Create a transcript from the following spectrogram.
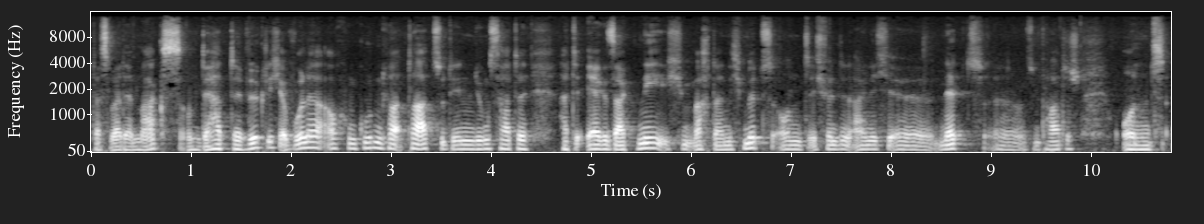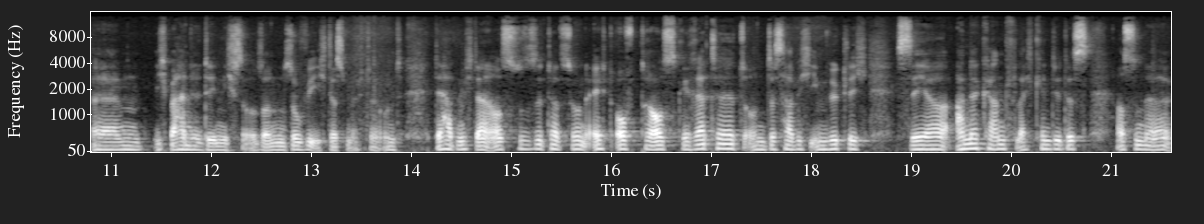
das war der Max und der hatte wirklich, obwohl er auch einen guten Draht zu den Jungs hatte, hatte er gesagt, nee, ich mache da nicht mit und ich finde ihn eigentlich äh, nett, äh, sympathisch und ähm, ich behandle den nicht so, sondern so, wie ich das möchte. Und der hat mich dann aus so Situationen echt oft draus gerettet und das habe ich ihm wirklich sehr anerkannt. Vielleicht kennt ihr das aus so einer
